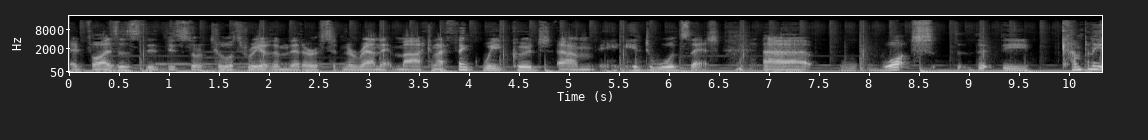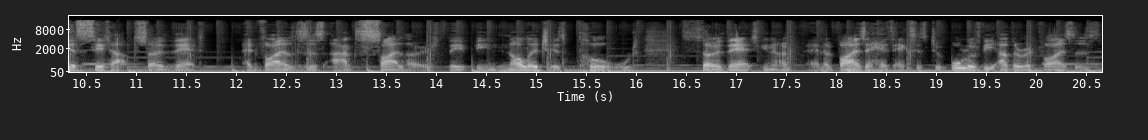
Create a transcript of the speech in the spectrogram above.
advisors. There's sort of two or three of them that are sitting around that mark, and I think we could um, head towards that. Mm-hmm. Uh, what the, the company is set up so that advisors aren't siloed. The, the knowledge is pooled so that you know an advisor has access to all of the other advisors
